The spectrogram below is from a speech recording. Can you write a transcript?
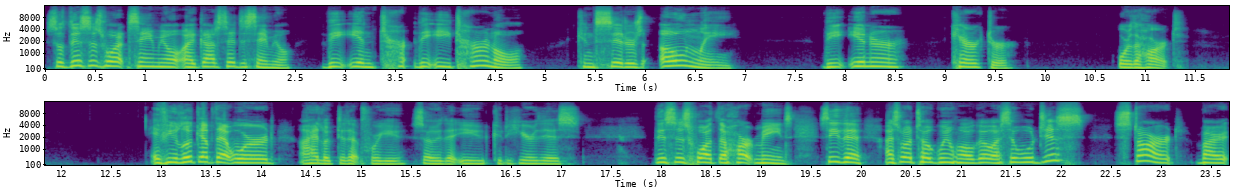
So this is what Samuel, uh, God said to Samuel, the inter- the eternal considers only the inner character or the heart. If you look up that word, I had looked it up for you so that you could hear this. This is what the heart means. See, the that's what I told Gwen while ago. I said, well, just start by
